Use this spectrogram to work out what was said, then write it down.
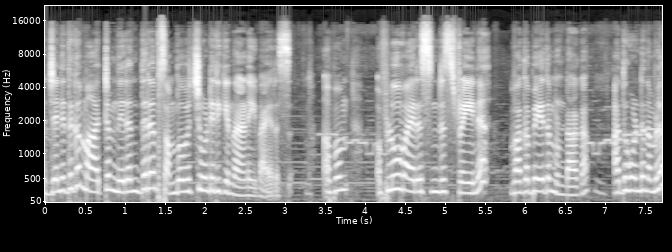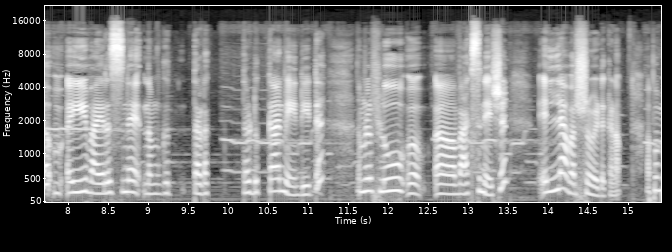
ജനിതക മാറ്റം നിരന്തരം സംഭവിച്ചുകൊണ്ടിരിക്കുന്നതാണ് ഈ വൈറസ് അപ്പം ഫ്ലൂ വൈറസിന്റെ സ്ട്രെയിന് വകഭേദം ഉണ്ടാകാം അതുകൊണ്ട് നമ്മൾ ഈ വൈറസിനെ നമുക്ക് തട തടുക്കാൻ വേണ്ടിയിട്ട് നമ്മൾ ഫ്ലൂ വാക്സിനേഷൻ എല്ലാ വർഷവും എടുക്കണം. അപ്പം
